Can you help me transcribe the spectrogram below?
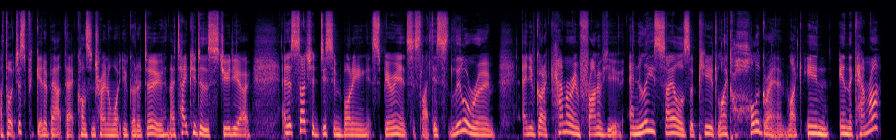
I thought, just forget about that, concentrate on what you've got to do. And they take you to the studio, and it's such a disembodying experience. It's like this little room, and you've got a camera in front of you. And Leigh Sales appeared like a hologram, like in in the camera.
